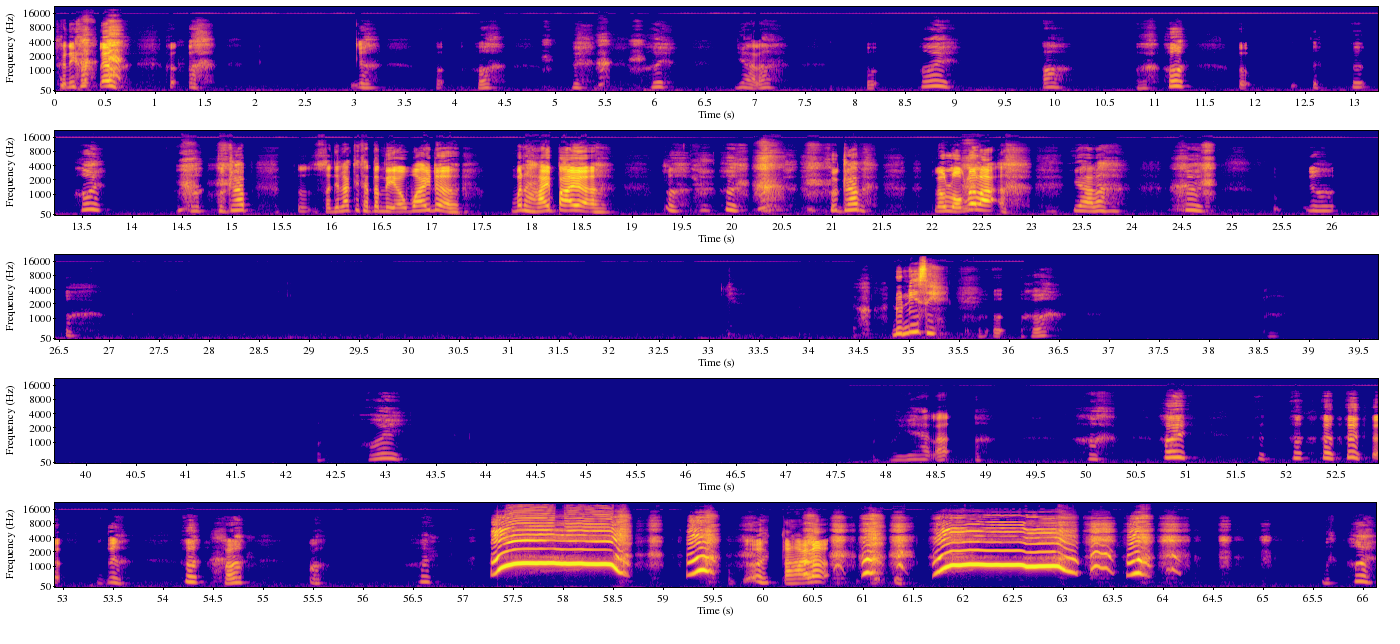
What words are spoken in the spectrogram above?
ทางนี้ครับเร็วเฮ้ยอย่าละเฮ้ยอ๋อเฮ้ยเฮ้ยคุณครับ สัญลักษณ์ที่ทำตำหนิเอาไว้เนอะมันหายไปอะคุณครับ เราหลงแล้วล่ะ อย่าละ ดูนี่สิเอ่อฮะเฮ้ยโอ้ยแย่ละเฮ้ยฮะเฮ้ยเอ้ยตายแล้วเฮ้ย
